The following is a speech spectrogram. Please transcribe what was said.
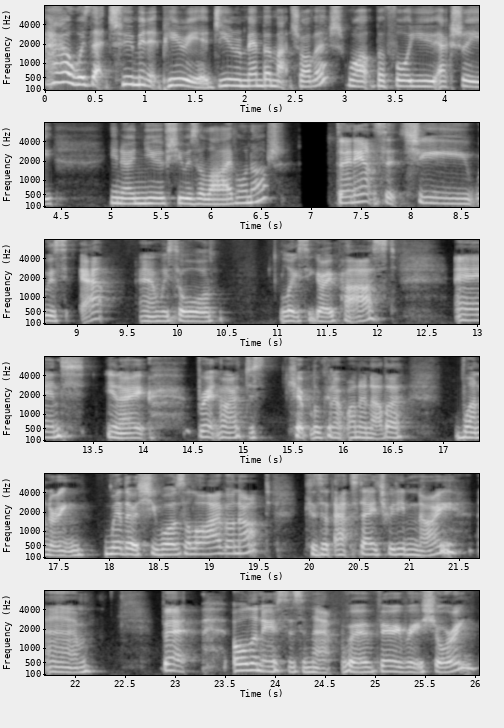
How was that two minute period? Do you remember much of it? What before you actually, you know, knew if she was alive or not? They announced that she was out, and we saw Lucy go past. And, you know, Brett and I just kept looking at one another, wondering whether she was alive or not, because at that stage we didn't know. Um, but all the nurses in that were very reassuring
